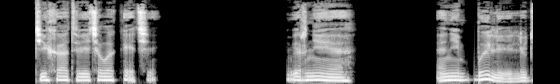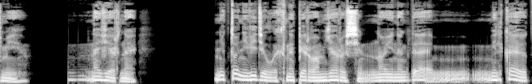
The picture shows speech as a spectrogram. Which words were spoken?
— тихо ответила Кэти. «Вернее, они были людьми, наверное». Никто не видел их на первом ярусе, но иногда мелькают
